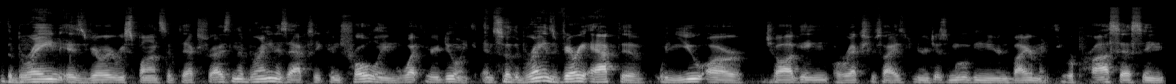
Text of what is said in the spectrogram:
The brain is very responsive to exercise, and the brain is actually controlling what you're doing. And so the brain's very active when you are jogging or exercising, you're just moving your environment. You're processing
